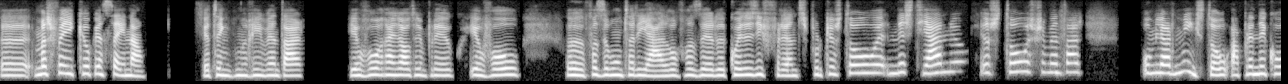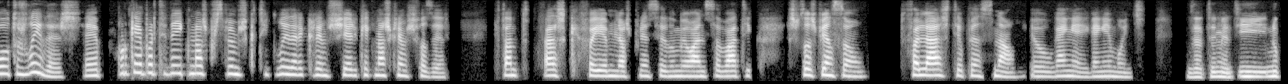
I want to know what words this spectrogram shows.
Uh, mas foi aí que eu pensei, não, eu tenho que me reinventar, eu vou arranjar outro emprego, eu vou fazer voluntariado, vou fazer coisas diferentes, porque eu estou, neste ano, eu estou a experimentar o melhor de mim, estou a aprender com outros líderes. É porque é a partir daí que nós percebemos que tipo de líder é queremos ser o que é que nós queremos fazer. Portanto, acho que foi a melhor experiência do meu ano sabático. As pessoas pensam, falhaste, eu penso, não, eu ganhei, ganhei muito. Exatamente. E no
